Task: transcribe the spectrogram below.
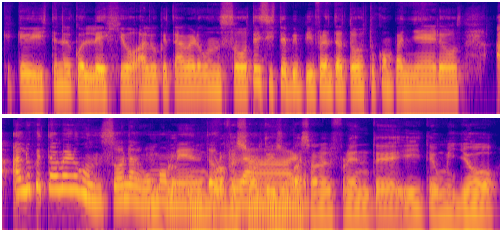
que, viviste en el colegio, algo que te avergonzó, te hiciste pipí frente a todos tus compañeros, algo que te avergonzó en algún momento. Un profesor te hizo pasar al frente y te humilló.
